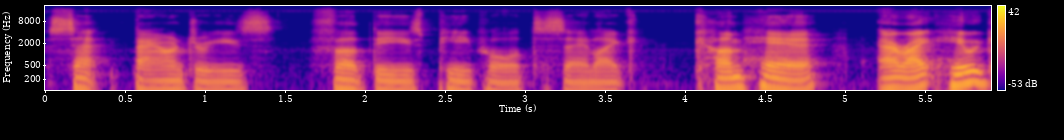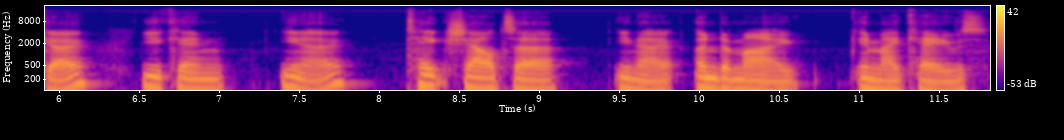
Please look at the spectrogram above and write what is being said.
set boundaries for these people to say like, come here. All right, here we go. You can, you know, take shelter, you know, under my in my caves.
